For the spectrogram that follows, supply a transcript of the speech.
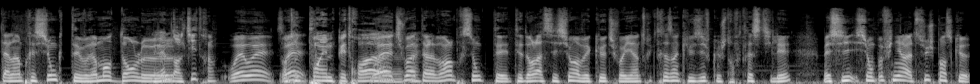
t'as l'impression que t'es vraiment dans le. Même dans le titre, hein. Ouais, ouais, ouais. truc point MP3. Ouais, euh, tu vois, t'as vraiment l'impression que t'es, t'es dans la session avec eux. Tu vois, il y a un truc très inclusif que je trouve très stylé. Mais si, si on peut finir là-dessus, je pense que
